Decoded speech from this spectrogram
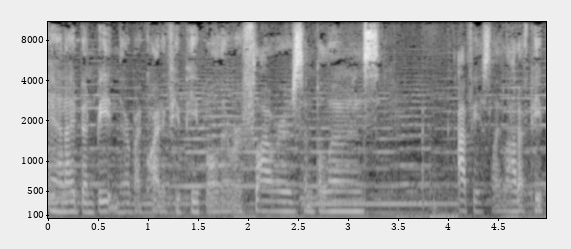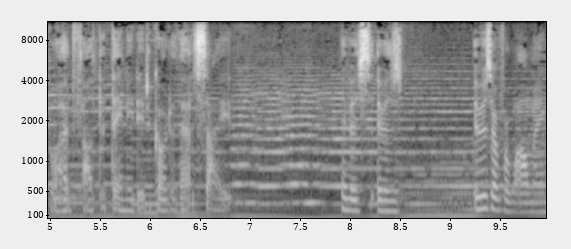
and I'd been beaten there by quite a few people. There were flowers and balloons. Obviously, a lot of people had felt that they needed to go to that site. It was, it was, it was overwhelming.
